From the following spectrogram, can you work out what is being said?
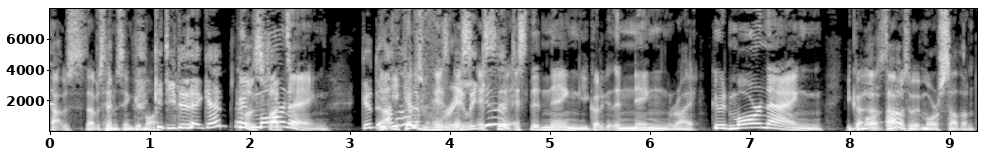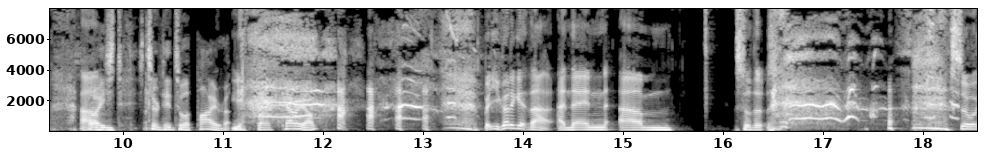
that was that was him saying "Good morning." Could you do it again? That Good morning. Good. You- that you kind of- it's, really it's, it's good. the, it's the ning. You got to get the ning right. Good morning. You got Mo- that, that oh. was a bit more southern. Um, he's, he's turned into a pirate. Yeah. So carry on. but you got to get that, and then um, so that so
